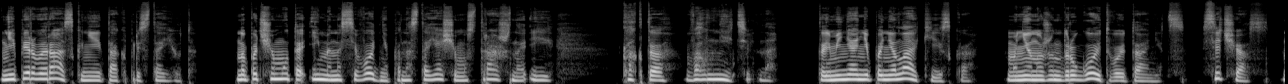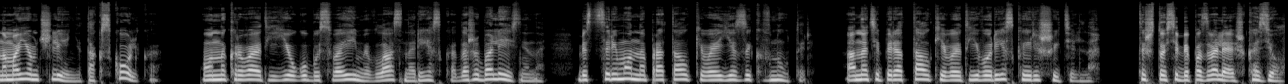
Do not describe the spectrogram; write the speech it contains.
Не первый раз к ней так пристают. Но почему-то именно сегодня по-настоящему страшно и как-то волнительно. Ты меня не поняла, киска. Мне нужен другой твой танец. Сейчас, на моем члене. Так сколько? Он накрывает ее губы своими, властно, резко, даже болезненно, бесцеремонно проталкивая язык внутрь. Она теперь отталкивает его резко и решительно. «Ты что себе позволяешь, козел?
